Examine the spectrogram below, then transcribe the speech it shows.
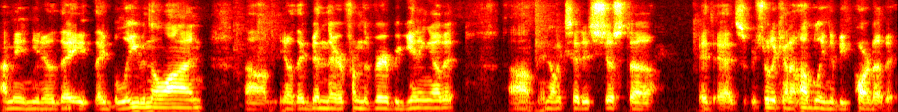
I mean, you know, they they believe in the line. Um, you know, they've been there from the very beginning of it. Um, and like I said, it's just uh, it, it's it's really kind of humbling to be part of it.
